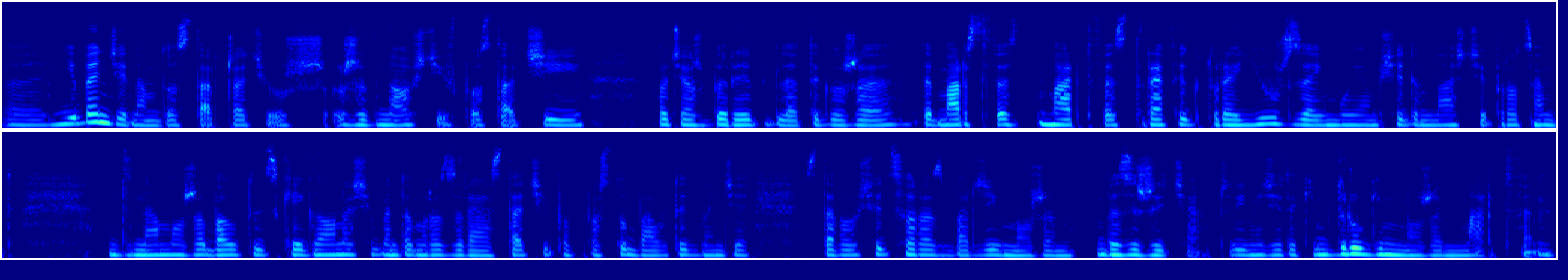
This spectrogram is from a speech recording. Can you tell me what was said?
E, nie będzie nam dostarczać już żywności w postaci chociażby ryb, dlatego że te martwe, martwe strefy, które już zajmują 17% dna Morza Bałtyckiego, one się będą rozrastać i po prostu Bałtyk będzie stawał się coraz bardziej morzem bez życia, czyli będzie takim drugim morzem martwym.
